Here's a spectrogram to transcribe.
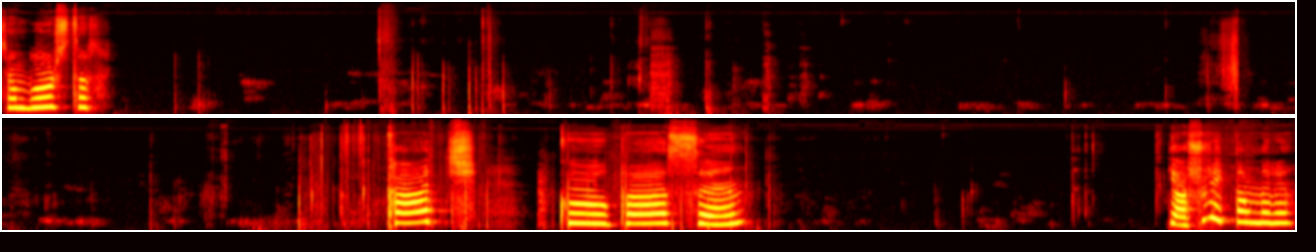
Sen Stars... Kaç kupasın? Ya şu reklamları.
